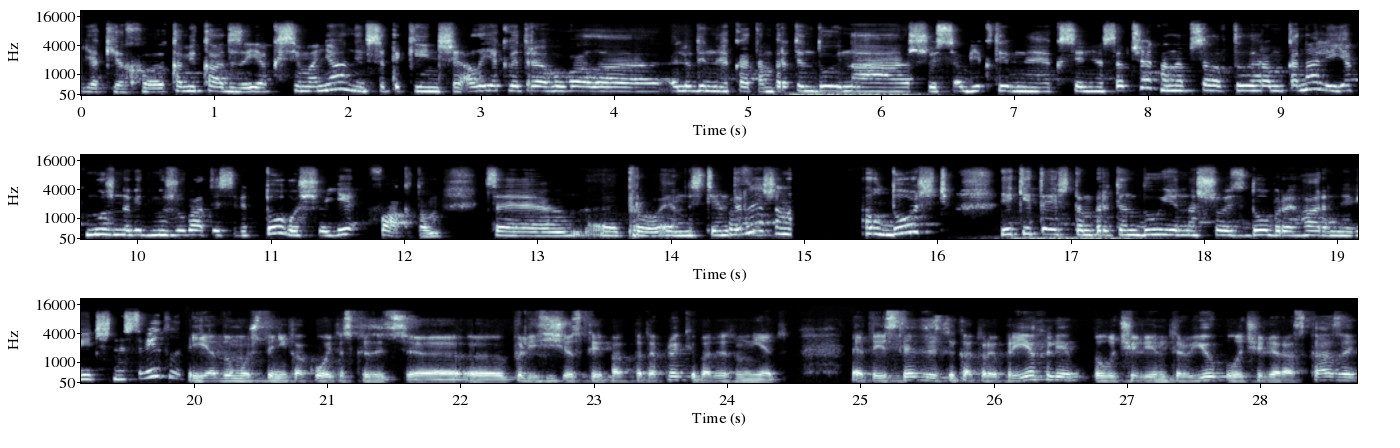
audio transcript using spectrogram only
як камікадзе, як Сіманян і все таке інше. Але як відреагувала людина, яка там претендує на щось об'єктивне, як Ксенія Савчак, вона написала в телеграм-каналі, як можна відмежуватися від того, що є фактом. Це е, про Amnesty International Дощ, який теж там претендує на щось добре, гарне, вічне світло. Я думаю, что никакой, так сказать, э, э, политической под- подоплеки под этим нет. Это исследователи, которые приехали, получили интервью, получили рассказы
